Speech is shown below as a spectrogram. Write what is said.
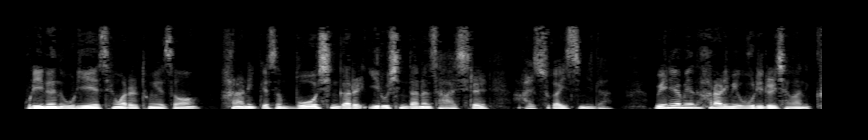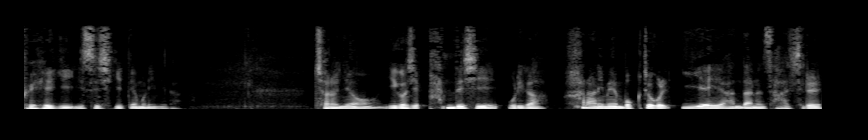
우리는 우리의 생활을 통해서 하나님께서 무엇인가를 이루신다는 사실을 알 수가 있습니다. 왜냐하면 하나님이 우리를 향한 계획이 있으시기 때문입니다. 저는요, 이것이 반드시 우리가 하나님의 목적을 이해해야 한다는 사실을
